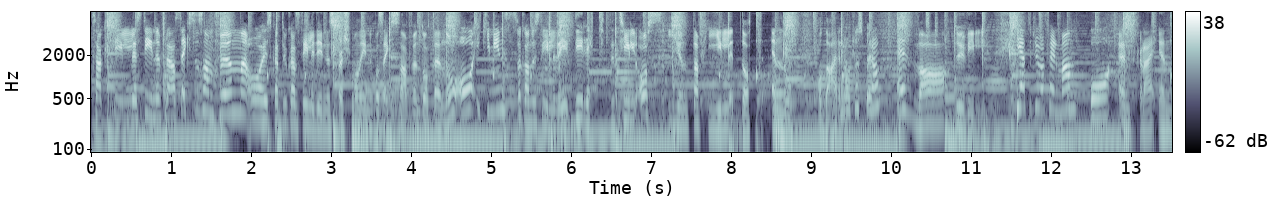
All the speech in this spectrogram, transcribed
takk til Stine fra Sex og Samfunn. Og husk at du kan stille dine spørsmål inne på sexogsamfunn.no. Og ikke minst så kan du stille de direkte til oss, juntafil.no. Og da er det lov til å spørre om eh, hva du vil. Jeg heter Tuva Fellmann og ønsker deg en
